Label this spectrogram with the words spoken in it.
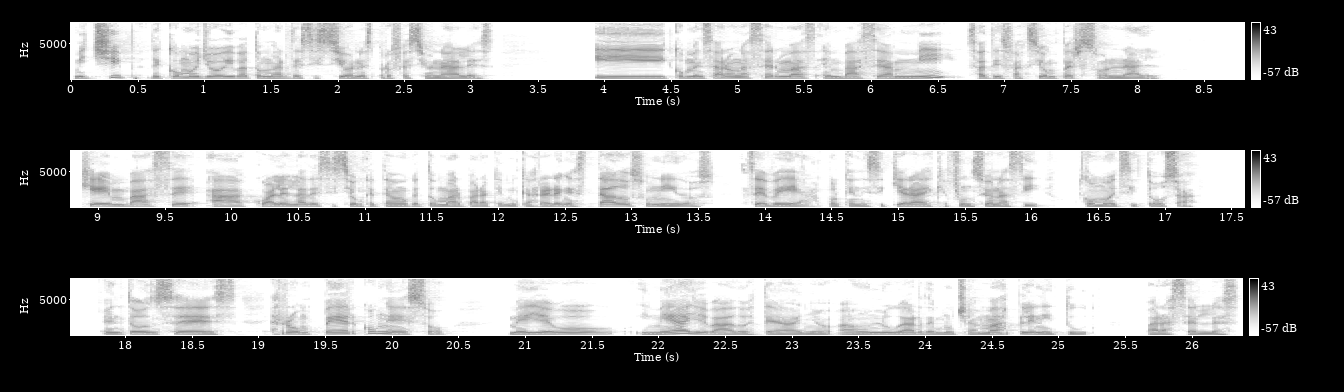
mi chip de cómo yo iba a tomar decisiones profesionales y comenzaron a ser más en base a mi satisfacción personal que en base a cuál es la decisión que tengo que tomar para que mi carrera en Estados Unidos se vea, porque ni siquiera es que funciona así como exitosa. Entonces, romper con eso me llevó y me ha llevado este año a un lugar de mucha más plenitud para serles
